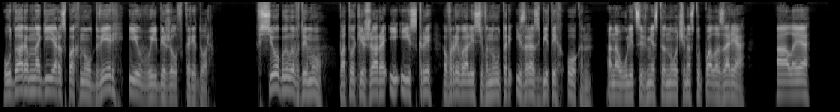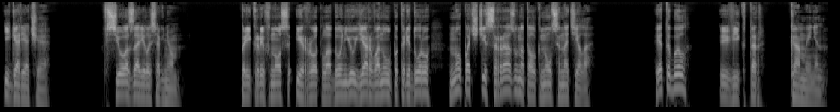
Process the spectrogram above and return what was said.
Ударом ноги я распахнул дверь и выбежал в коридор. Все было в дыму, потоки жара и искры врывались внутрь из разбитых окон, а на улице вместо ночи наступала заря, алая и горячая. Все озарилось огнем. Прикрыв нос и рот ладонью, я рванул по коридору, но почти сразу натолкнулся на тело. Это был Виктор Камынин.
